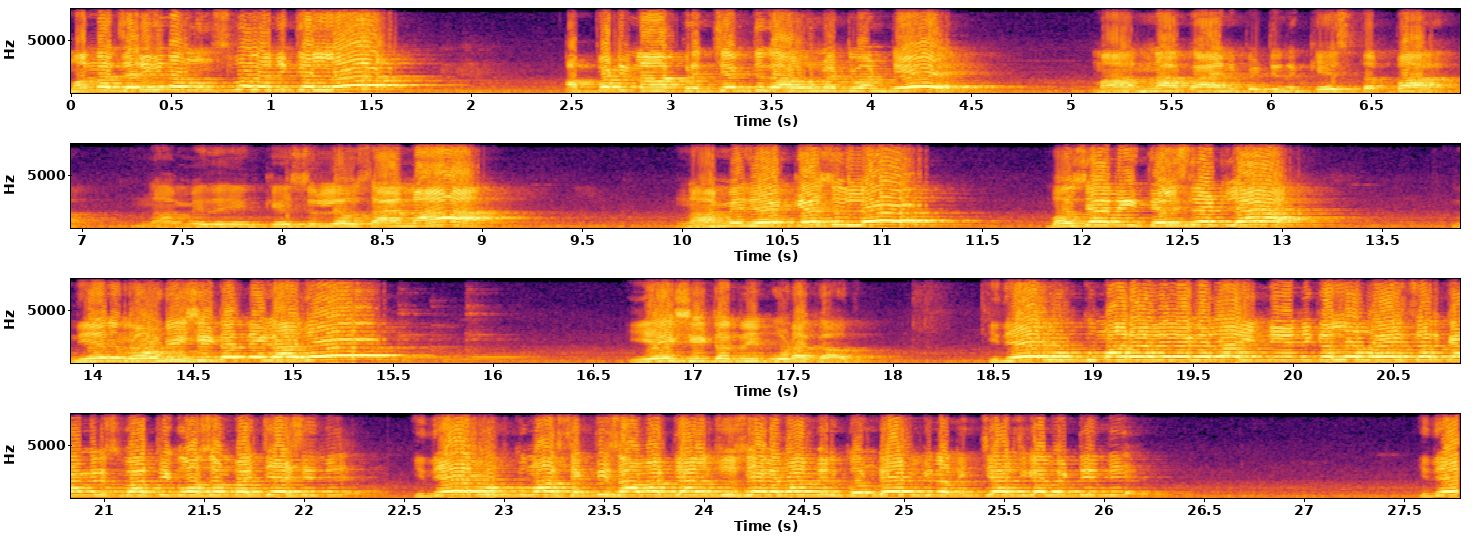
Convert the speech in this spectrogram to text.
మొన్న జరిగిన మున్సిపల్ ఎన్నికల్లో అప్పటి నా ప్రత్యర్థిగా ఉన్నటువంటి మా అన్న ఒక ఆయన పెట్టిన కేసు తప్ప నా మీద ఏం కేసులు లేవు సాయనా నా మీద ఏం కేసులు లేవు! బహుశా నీకు తెలిసినట్లే. నేను రౌడీ షీటర్ని కాదు ఏ షీటర్ని కూడా కాదు. ఇదే రూప్ కుమార్ కదా ఇన్ని ఎన్నికల్లో వైఎస్ఆర్ కాంగ్రెస్ పార్టీ కోసం పనిచేసింది. ఇదే రూప్ కుమార్ శక్తి సామర్థ్యాలను చూసే కదా మీరు కొండేపుకి నన్ను ఇన్ఛార్జిగా పెట్టింది. ఇదే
